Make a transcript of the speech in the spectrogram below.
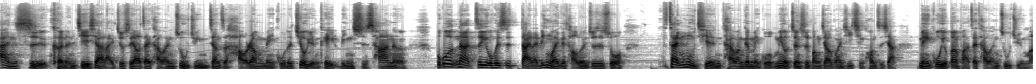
暗示可能接下来就是要在台湾驻军，这样子好让美国的救援可以零时差呢？不过那这又会是带来另外一个讨论，就是说，在目前台湾跟美国没有正式邦交关系情况之下。美国有办法在台湾驻军吗？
